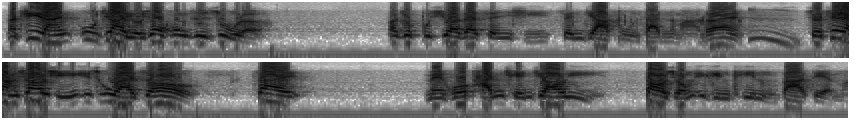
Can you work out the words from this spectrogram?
那既然物价有效控制住了，那就不需要再升息，增加负担了嘛，对不对？嗯。所以这两消息一出来之后，在美国盘前交易，道琼已经 K 冷大点嘛。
